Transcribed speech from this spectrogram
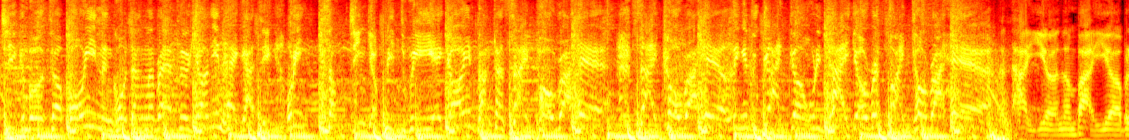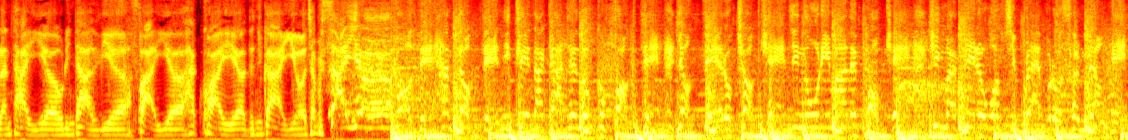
지금부터 보이는 고장난 랩 연인 해가지. 우린 계속 진격 비트 위의 거인 방탄 사이퍼 right here. 사이코 right here. 링에 누가 있건 우린 타이어 랩 파이터 right here. 난 하이어 넌 바이어 블란 타이어 우린 달려 파이어 핫콰이어 대중 가요 잡을 사이어 거대한 떡대 니 귀에다가 대놓고 fuck that 역대로 격해진 우리만의 포켓 긴 말 필요 없이 랩으로 설명해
